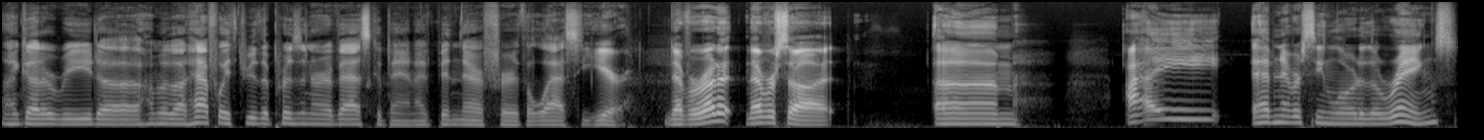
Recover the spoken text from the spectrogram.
I gotta read uh I'm about halfway through The Prisoner of Azkaban. I've been there for the last year. Never read it. Never saw it. Um I have never seen Lord of the Rings.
